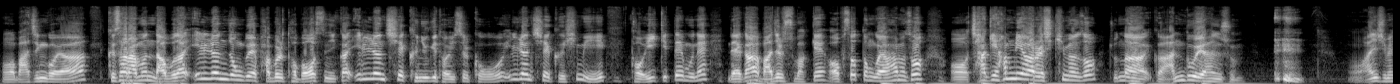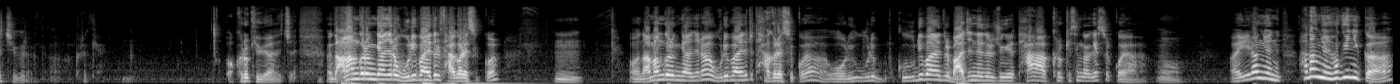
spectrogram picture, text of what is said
어, 맞은 거야. 그 사람은 나보다 1년 정도의 밥을 더 먹었으니까 1년치의 근육이 더 있을 거고 1년치의 그 힘이 더 있기 때문에 내가 맞을 수밖에 없었던 거야 하면서 어, 자기 합리화를 시키면서 존나 그 안도의 한숨. 어, 안심했지 그래. 어, 그렇게. 어, 그렇게 위안했지. 나만 그런 게 아니라 우리 반 애들 다 그랬을걸? 음. 어, 나만 그런 게 아니라 우리 반 애들이 다 그랬을 거야. 어, 우리 우리 그 우리 반 애들 맞은 애들 중에 다 그렇게 생각했을 거야. 어. 아 1학년 한 학년 형이니까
